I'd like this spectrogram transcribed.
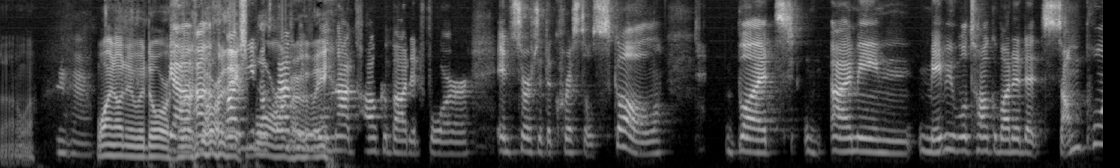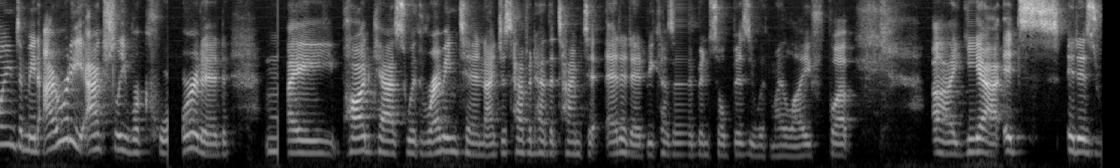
So uh, mm-hmm. why not do a Dora, yeah, Dora uh, the Explorer you know, movie? We will not talk about it for In Search of the Crystal Skull. but I mean, maybe we'll talk about it at some point. I mean, I already actually recorded my podcast with Remington. I just haven't had the time to edit it because I've been so busy with my life. But uh, yeah, it's it is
